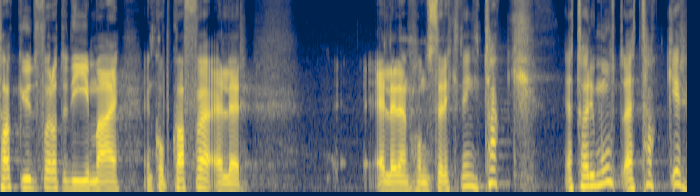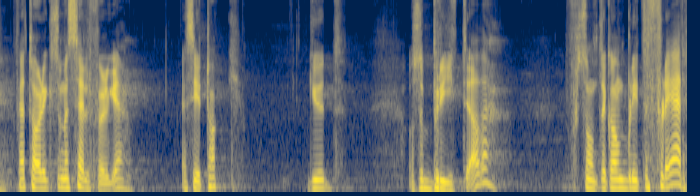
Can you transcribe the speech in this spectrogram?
Takk Gud for at du gir meg en kopp kaffe eller, eller en håndsrekning. Takk. Jeg tar imot, og jeg takker. For jeg tar det ikke som en selvfølge. Jeg sier takk, Gud. Og så bryter jeg det, sånn at det kan bli til fler.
